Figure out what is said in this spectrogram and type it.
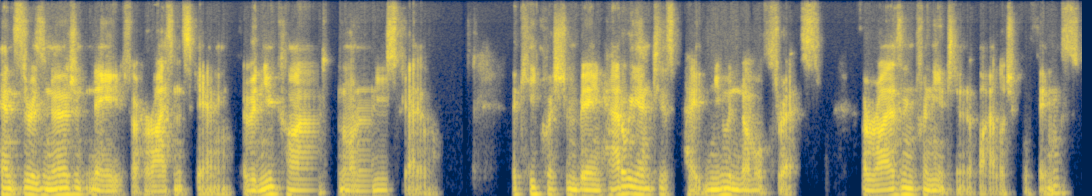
Hence, there is an urgent need for horizon scanning of a new kind and on a new scale. The key question being, how do we anticipate new and novel threats arising from the Internet of Biological Things,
